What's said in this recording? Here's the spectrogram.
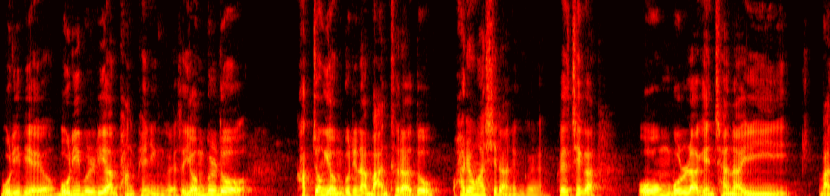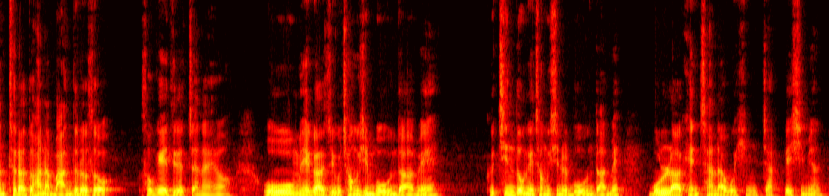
몰입이에요. 몰입을 위한 방편인 거예요. 그래서 연불도 각종 연불이나 많더라도 활용하시라는 거예요. 그래서 제가 옴 몰라 괜찮아 이 만트라도 하나 만들어서 소개해 드렸잖아요. 옴 해가지고 정신 모은 다음에 그 진동의 정신을 모은 다음에 몰라 괜찮아고 힘 쫙 빼시면 딱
